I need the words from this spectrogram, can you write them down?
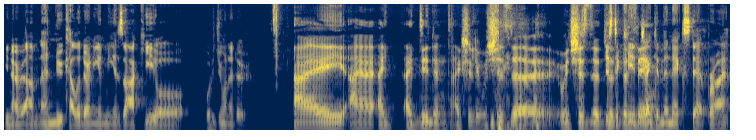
you know um, a New Caledonian Miyazaki or what did you want to do? I, I I I didn't actually, which is the which is the Just the, a kid thing. taking the next step, right?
